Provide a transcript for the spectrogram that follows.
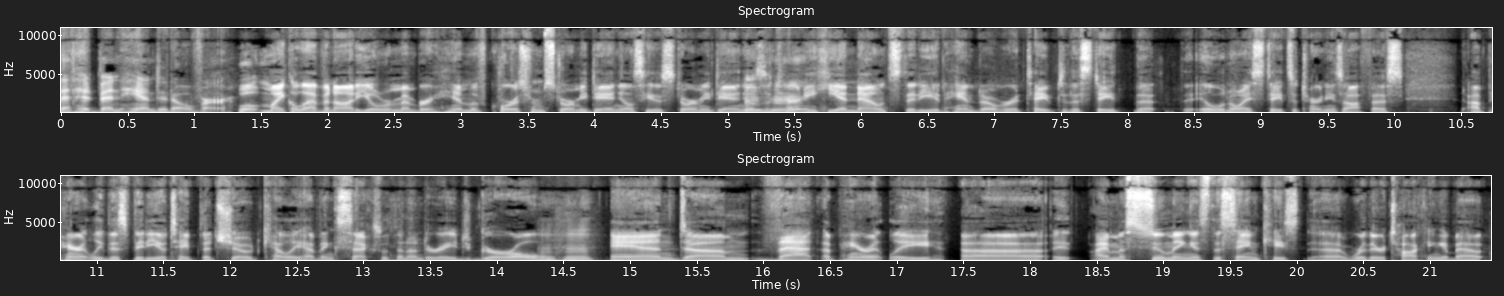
that had been handed over. Well, Michael Avenatti, you'll remember him, of course, from Stormy Daniels. He was Stormy Daniels' Mm-hmm. attorney. He announced that he had handed over a tape to the state, the, the Illinois State's Attorney's Office. Apparently, this videotape that showed Kelly having sex with an underage girl, Mm-hmm. and um, that apparently, uh, it, I'm assuming, is the same case uh, where they're talking about.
